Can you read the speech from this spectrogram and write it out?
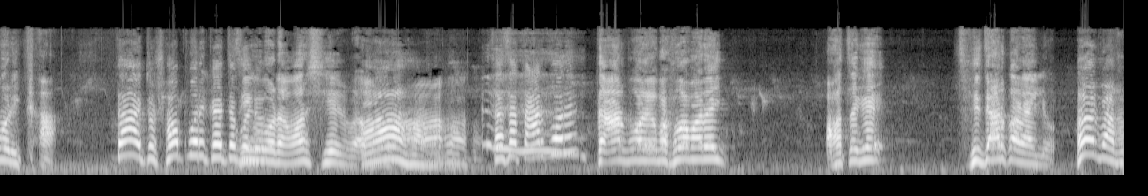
পরীক্ষা। তাই তো সব পরীক্ষায় তো জীবন আমার শেষ চাচা তারপরে? তারপরে বাবু আমার এই হচ্ছে সিজার করাইলো। হ্যাঁ বাবু।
